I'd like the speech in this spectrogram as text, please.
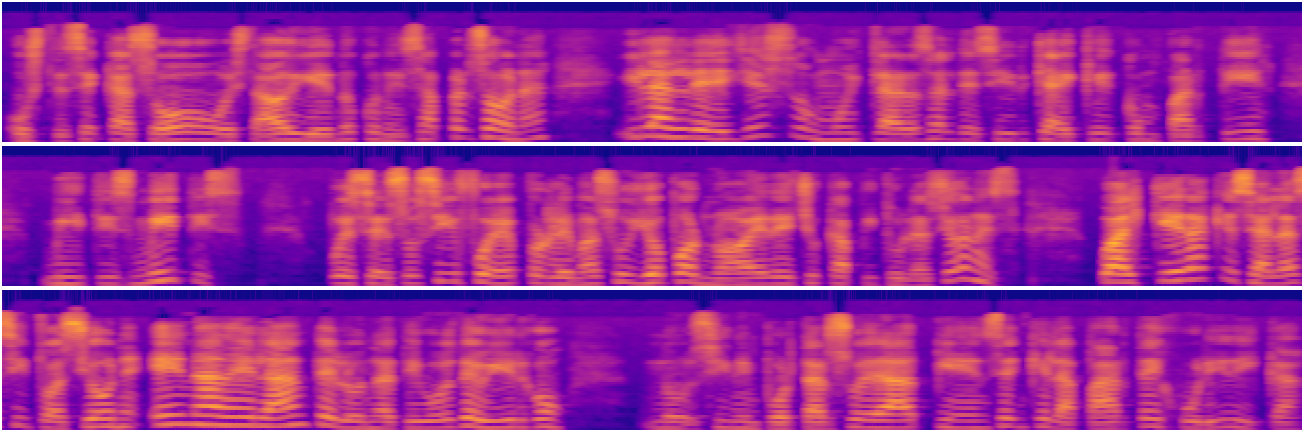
o usted se casó o estaba viviendo con esa persona, y las leyes son muy claras al decir que hay que compartir mitis mitis. Pues eso sí fue problema suyo por no haber hecho capitulaciones. Cualquiera que sea la situación, en adelante los nativos de Virgo, sin importar su edad, piensen que la parte jurídica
